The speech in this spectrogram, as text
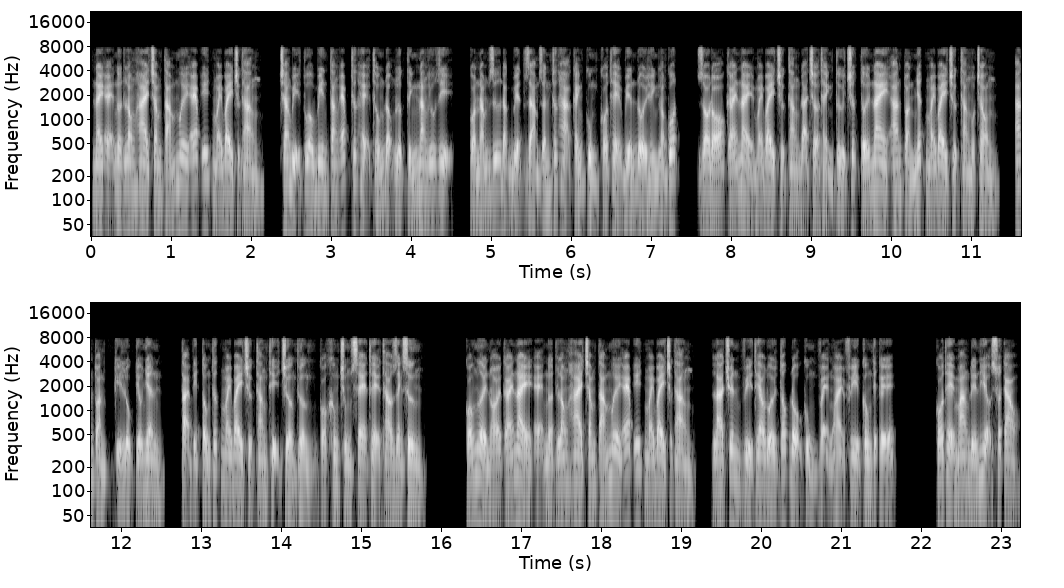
Này hẹn ngật long 280 fx máy bay trực thăng trang bị tua bin tăng ép thức hệ thống động lực tính năng hữu dị, còn nắm giữ đặc biệt giảm dần thức hạ cánh cùng có thể biến đổi hình long cốt, do đó cái này máy bay trực thăng đã trở thành từ trước tới nay an toàn nhất máy bay trực thăng một trong, an toàn kỷ lục tiêu nhân, tại vì tổng thức máy bay trực thăng thị trường thường có không chung xe thể thao danh sưng có người nói cái này hẹ ngật long 280 fx máy bay trực thăng, là chuyên vì theo đuổi tốc độ cùng vẻ ngoài phi công thiết kế. Có thể mang đến hiệu suất cao,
